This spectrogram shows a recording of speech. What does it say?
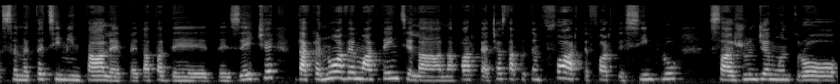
Sănătății Mentale pe data de, de 10. Dacă nu avem atenție la, la partea aceasta, putem foarte, foarte simplu să ajungem într-o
